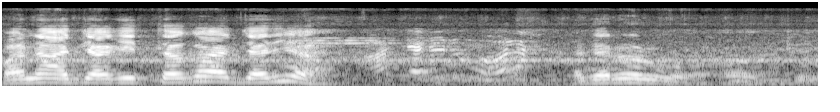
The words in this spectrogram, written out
Mana ajar kita ke ajar dia? Ajar dua-dua lah. Ajar dua-dua. Okey.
